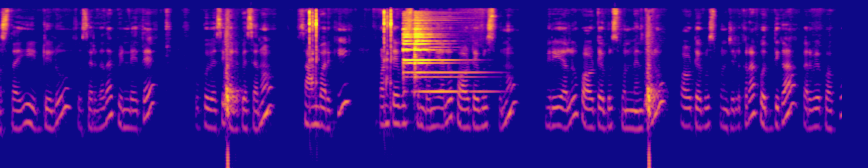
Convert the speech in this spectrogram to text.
వస్తాయి ఇడ్లీలు. చూసారు కదా పిండి అయితే ఉప్పు వేసి కలిపేశాను. సాంబార్కి వన్ టేబుల్ స్పూన్ ధనియాలు పావు టేబుల్ స్పూను మిరియాలు పావు టేబుల్ స్పూన్ మెంతులు పావు టేబుల్ స్పూన్ జీలకర్ర కొద్దిగా కరివేపాకు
